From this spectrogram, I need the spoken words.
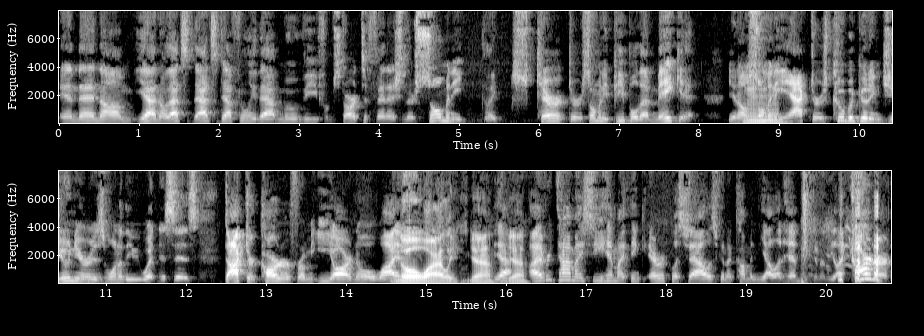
and then, um, yeah, no, that's, that's definitely that movie from start to finish. And there's so many like characters, so many people that make it, you know, mm-hmm. so many actors. Cuba Gooding Jr. is one of the witnesses. Dr. Carter from ER, Noah Wyle. Noah Wyle. yeah, yeah, yeah. Every time I see him, I think Eric LaSalle is going to come and yell at him. He's going to be like Carter,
